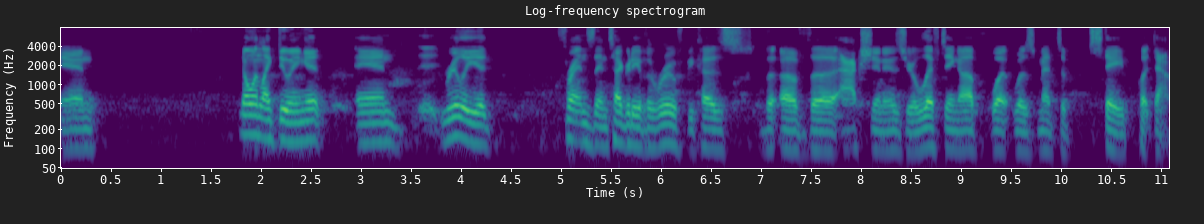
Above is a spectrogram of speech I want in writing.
and no one liked doing it, and it really it threatens the integrity of the roof because the, of the action is you're lifting up what was meant to stay put down.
